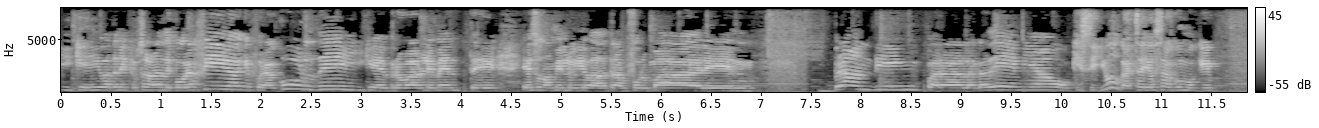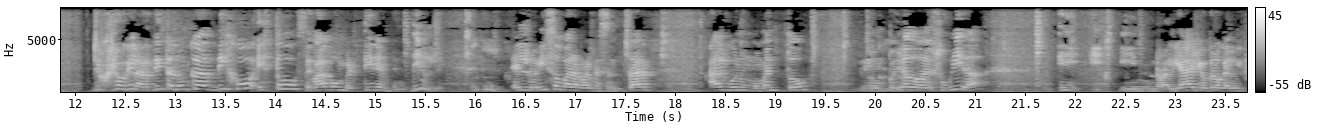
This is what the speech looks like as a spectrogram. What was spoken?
y que iba a tener que usar una tipografía que fuera acorde y que probablemente eso también lo iba a transformar en branding para la academia o qué sé yo, ¿cachai? O sea, como que yo creo que el artista nunca dijo esto se va a convertir en vendible. Él lo hizo para representar algo en un momento, en un periodo de su vida. Y, y- y en realidad yo creo que él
